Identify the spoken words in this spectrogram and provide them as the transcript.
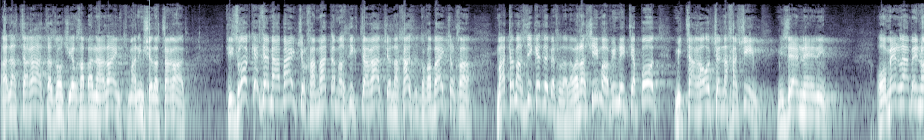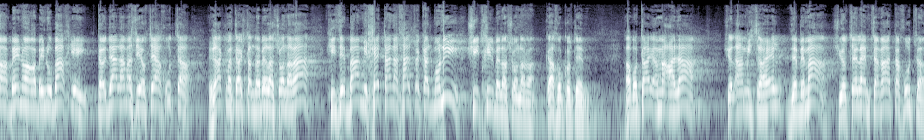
על הצרת הזאת, שיהיה לך בנעליים, סימנים של הצרת. תזרוק את זה מהבית שלך, מה אתה מחזיק צרת של נחש בתוך הבית שלך? מה אתה מחזיק את זה בכלל? אבל אנשים אוהבים להתייפות מצרעות של נחשים, מזה הם נהנים. אומר לאבנו אבנו הרבנו בכיי, אתה יודע למה זה יוצא החוצה רק מתי שאתה מדבר לשון הרע? כי זה בא מחטא הנחש הקדמוני שהתחיל בלשון הרע, כך הוא כותב. רבותיי, המעלה של עם ישראל זה במה? שיוצא להם צרעת החוצה.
